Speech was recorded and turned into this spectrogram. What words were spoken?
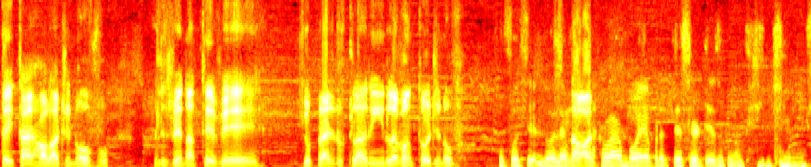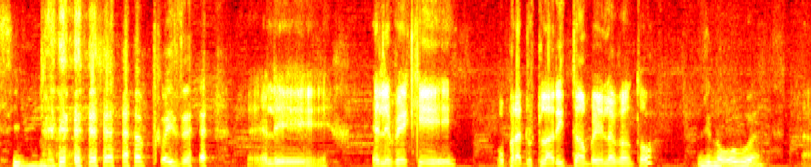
deitar e rolar de novo, eles vêem na TV que o prédio do Clarim levantou de novo. Se fosse eles olhavam hora... pra boia pra ter certeza que não tem ninguém lá em cima. Né? pois é. Ele. Ele vê que o prédio do Clarim também levantou. De novo, é. é.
